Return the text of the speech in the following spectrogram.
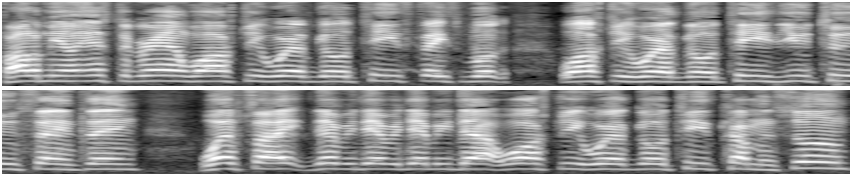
Follow me on Instagram, Wall Street Wears Gold Teeth, Facebook, Wall Street Wears Gold Teeth, YouTube, same thing. Website, www.wallstreetwearsgoldteeth coming soon.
